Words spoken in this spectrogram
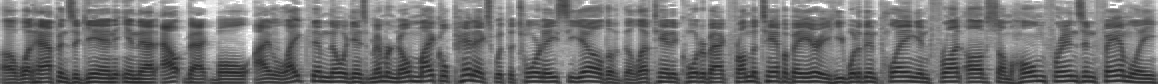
uh, what happens again in that Outback Bowl. I like them though against. Remember, no Michael Penix with the torn ACL, the, the left-handed quarterback from the Tampa Bay area. He would have been playing in front of some home friends and family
